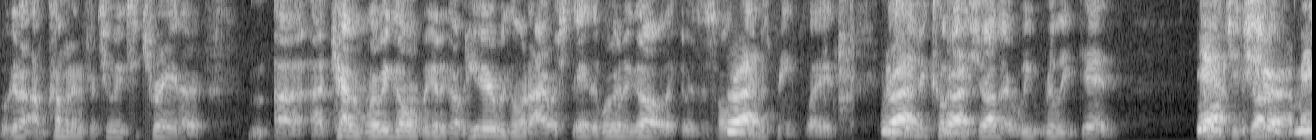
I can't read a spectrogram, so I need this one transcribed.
We're gonna. I'm coming in for two weeks to train. Or uh, uh, Kevin, where are we going? We're gonna go here. We're going to Iowa State. Like, we're gonna go. Like it was this whole right. game was being played. We right. we coached each other. We really did. Yeah, for sure. I mean,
